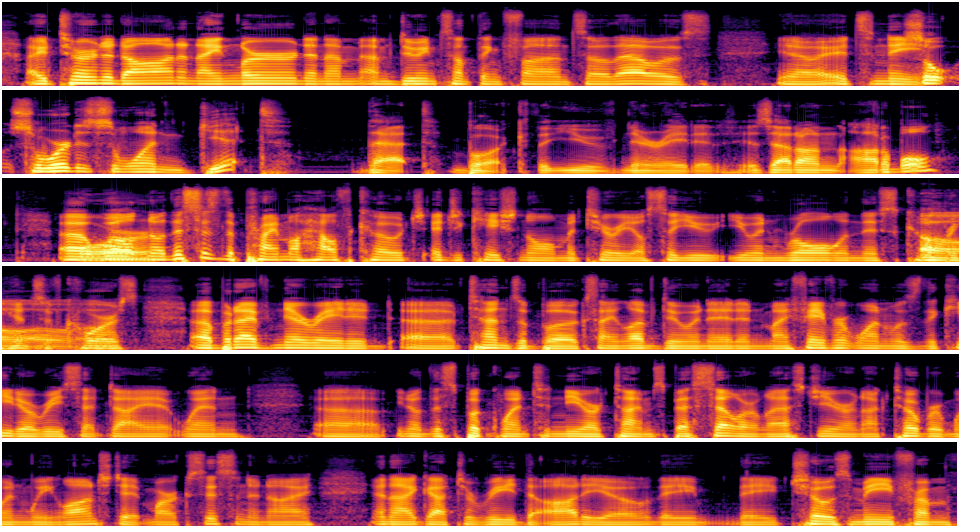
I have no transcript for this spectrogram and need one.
i turn it on and i learn and i'm, I'm doing something fun. So that was you know it's neat. So, so where does someone get that book that you've narrated? Is that on Audible? Uh, well, no, this is the Primal Health Coach educational material. So you, you enroll in this comprehensive oh, oh. course. Uh, but I've narrated uh, tons of books. I love doing it. And my favorite one was the Keto Reset Diet. When uh, you know this book went to New York Times bestseller last year in October when we launched it. Mark Sisson and I and I got to read the audio. They they chose me from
